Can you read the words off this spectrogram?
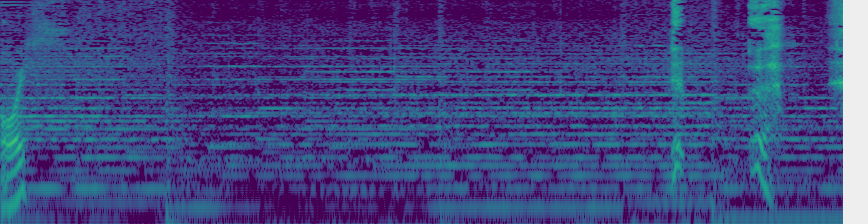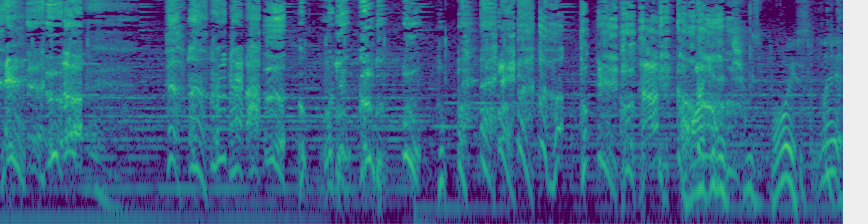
Voice. It choose voice? Lit.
